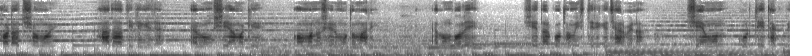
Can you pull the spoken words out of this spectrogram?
হঠাৎ সময় হাতাহাতি লেগে যায় এবং সে আমাকে অমানুষের মতো মারে এবং বলে, সে তার প্রথম স্ত্রীকে ছাড়বে না। সে এমন করতেই থাকবে।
